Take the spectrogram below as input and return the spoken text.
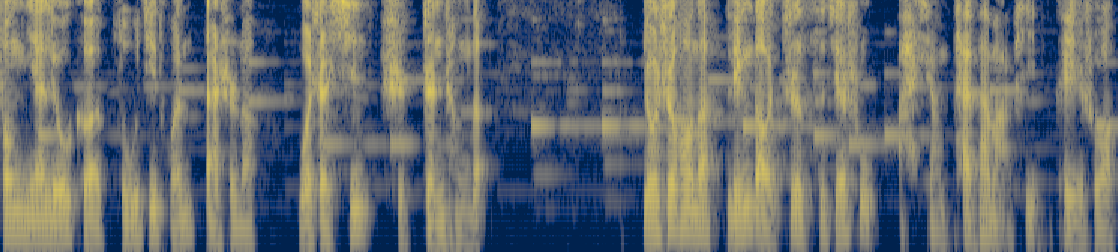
丰年留客足鸡豚。但是呢，我这心是真诚的。有时候呢，领导致辞结束，啊，想拍拍马屁，可以说：“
